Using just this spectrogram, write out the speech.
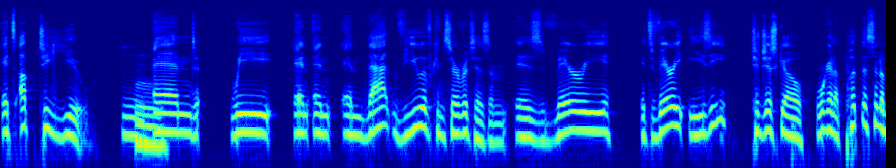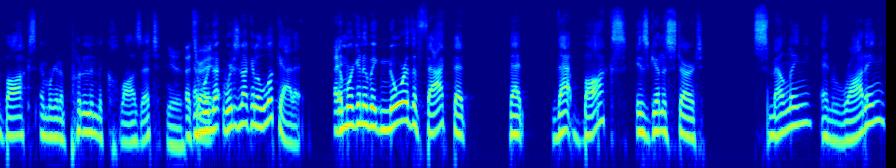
it's up to you, Mm. and we and and and that view of conservatism is very it's very easy to just go we're going to put this in a box and we're going to put it in the closet Yeah. That's and right. we're not, we're just not going to look at it I- and we're going to ignore the fact that that that box is going to start smelling and rotting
